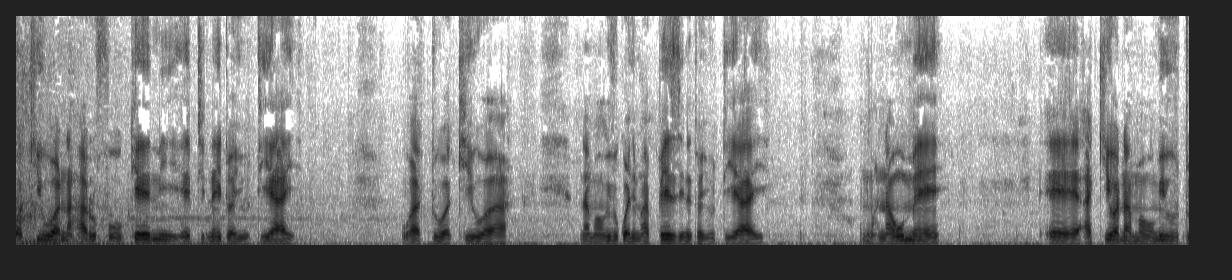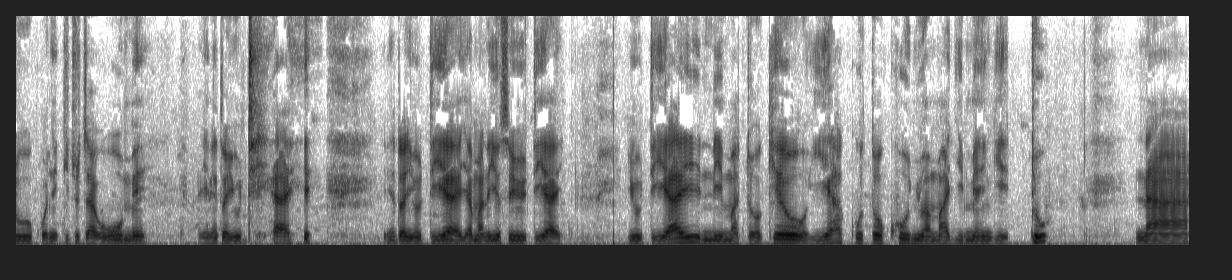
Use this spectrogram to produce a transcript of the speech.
wakiwa na harufu ukeni, eti inaitwa UTI. Watu wakiwa na maumivu kwenye mapenzi inaitwa UTI. Mwanaume e, akiwa na maumivu tu kwenye kichwa cha uume inaitwa UTI. inaitwa UTI. Jamani, hiyo sio UTI. UTI ni matokeo ya kutokunywa maji mengi tu, na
